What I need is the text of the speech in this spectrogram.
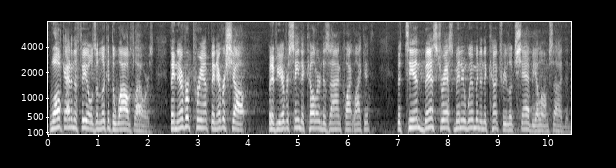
walk out in the fields and look at the wildflowers. They never primp, they never shop, but have you ever seen the color and design quite like it? The 10 best dressed men and women in the country look shabby alongside them.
